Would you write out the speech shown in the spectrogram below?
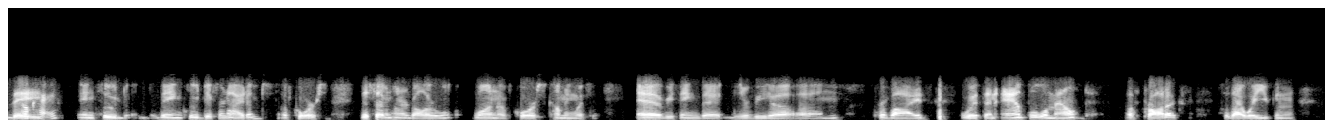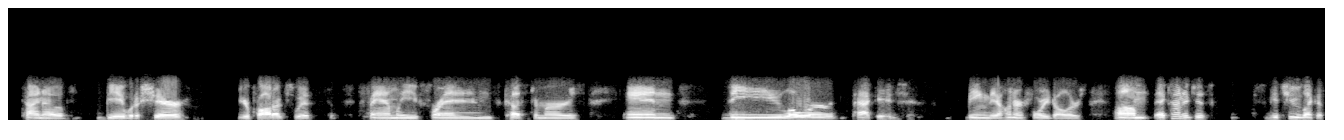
They okay. include they include different items, of course. The seven hundred dollar one, of course, coming with everything that Zurvita um, provides, with an ample amount of products, so that way you can kind of be able to share your products with family, friends, customers, and the lower package being the $140. Um, kind of just gets you like a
